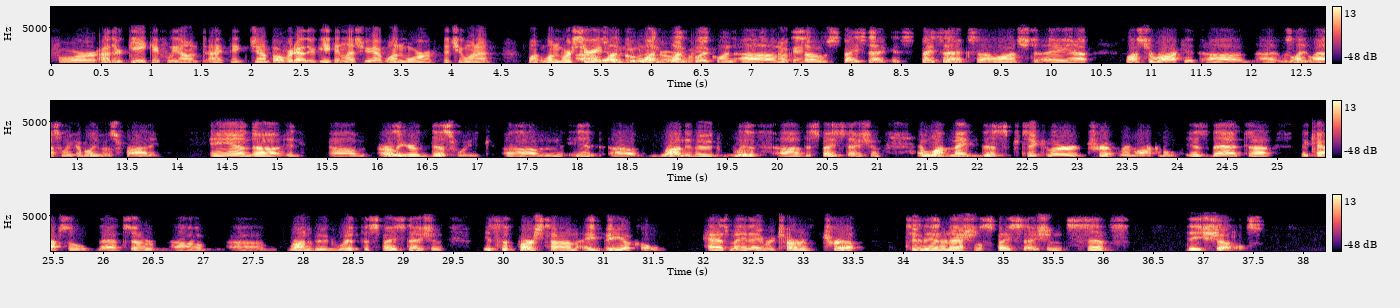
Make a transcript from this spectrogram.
for Other Geek if we don't. I think jump over to Other Geek unless you have one more that you want to. One, one more serious uh, one. One, one, one quick one. Um, okay. So SpaceX, SpaceX uh, launched a uh, launched a rocket. Uh, it was late last week, I believe it was Friday, and uh, it um, earlier this week um, it uh, rendezvoused with uh, the space station. And what made this particular trip remarkable is that uh, the capsule that uh, uh, uh, rendezvoused with the space station. It's the first time a vehicle has made a return trip to the International Space Station since the shuttles.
